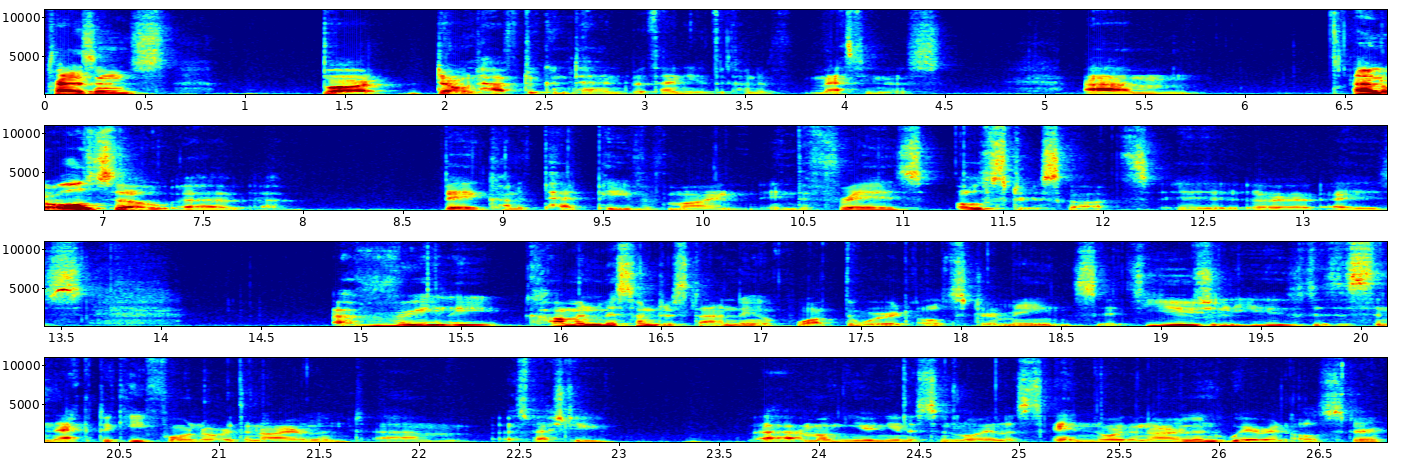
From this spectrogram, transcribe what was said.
presence, but don't have to contend with any of the kind of messiness. Um, and also, uh, a big kind of pet peeve of mine in the phrase Ulster Scots is, uh, is a really common misunderstanding of what the word Ulster means. It's usually used as a synecdoche for Northern Ireland, um, especially uh, among Unionists and Loyalists in Northern Ireland. We're in Ulster.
